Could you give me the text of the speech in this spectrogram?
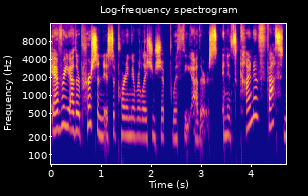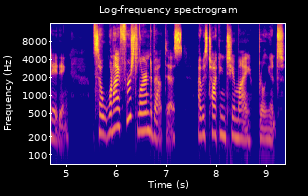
every other person is supporting the relationship with the others. And it's kind of fascinating. So when I first learned about this, I was talking to my brilliant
